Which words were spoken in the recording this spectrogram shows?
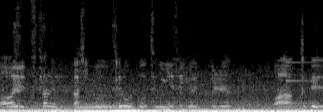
아, 이 타는 낯이 또 새로운 또 튜닝의 세계가 열려요. 와, 근데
